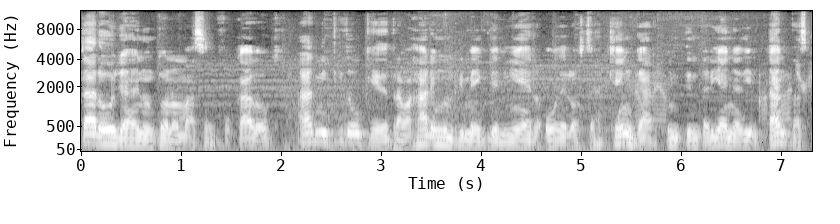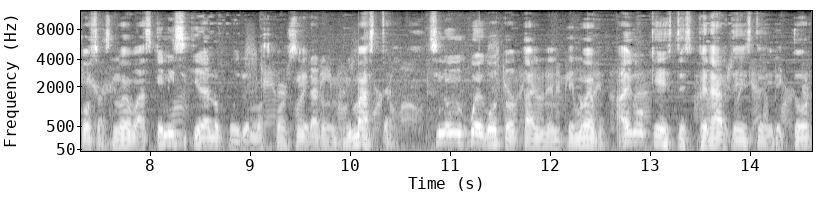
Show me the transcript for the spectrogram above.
Taro, ya en un tono más enfocado, ha admitido que de trabajar en un remake de Nier o de los Drakengard intentaría añadir tantas cosas nuevas que ni siquiera lo podríamos considerar un remaster, sino un juego totalmente nuevo, algo que es de esperar de este director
